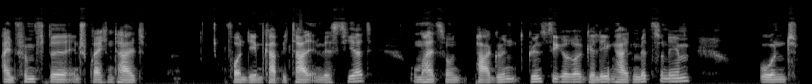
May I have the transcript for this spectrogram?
ein Fünftel entsprechend halt von dem Kapital investiert, um halt so ein paar gün günstigere Gelegenheiten mitzunehmen. Und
